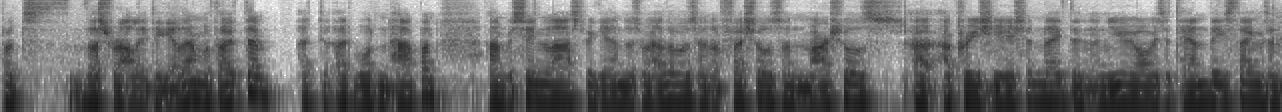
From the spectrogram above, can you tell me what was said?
puts this rally together, and without them, it, it wouldn't happen. And we've seen last weekend as well. There was an officials and marshals uh, appreciation night, and, and you always attend these things and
